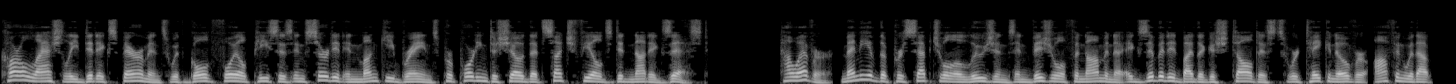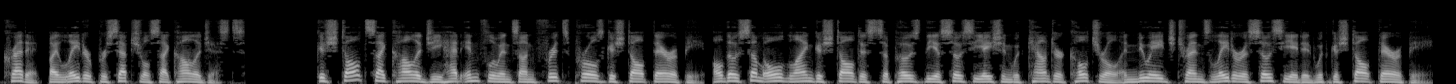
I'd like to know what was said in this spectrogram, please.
Karl Lashley did experiments with gold foil pieces inserted in monkey brains purporting to show that such fields did not exist. However, many of the perceptual illusions and visual phenomena exhibited by the Gestaltists were taken over often without credit by later perceptual psychologists. Gestalt psychology had influence on Fritz Perls' Gestalt therapy, although some old-line Gestaltists opposed the association with counter-cultural and New Age trends later associated with Gestalt therapy.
